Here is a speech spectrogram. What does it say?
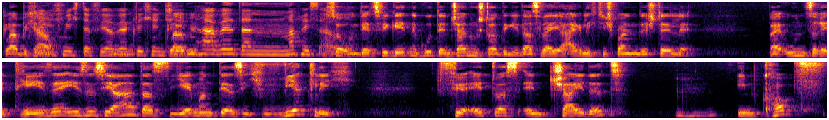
glaube ich Wenn auch. ich mich dafür wirklich Glaub entschieden habe, dann mache ich es auch. So, und jetzt, wie geht eine gute Entscheidungsstrategie? Das wäre ja eigentlich die spannende Stelle. Weil unsere These ist es ja, dass jemand, der sich wirklich für etwas entscheidet, im Kopf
